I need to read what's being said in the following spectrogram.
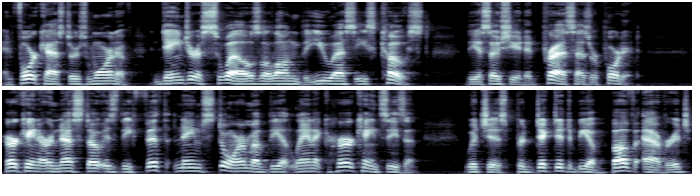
and forecasters warn of dangerous swells along the U.S. East Coast, the Associated Press has reported. Hurricane Ernesto is the fifth named storm of the Atlantic hurricane season, which is predicted to be above average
